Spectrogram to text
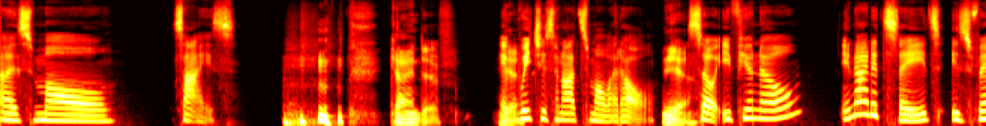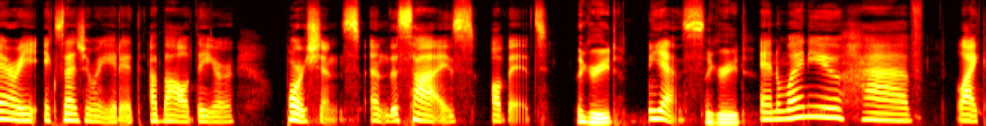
a small size, kind of. uh, Yeah. which is not small at all. Yeah. So if you know, United States is very exaggerated about their portions and the size of it. Agreed. Yes. Agreed. And when you have like,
